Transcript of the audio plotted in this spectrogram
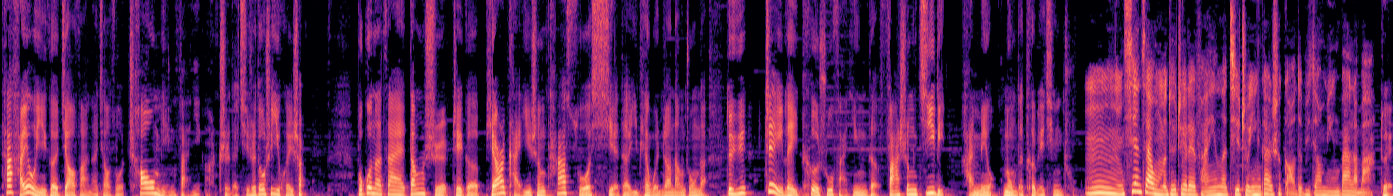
它还有一个叫法呢，叫做超敏反应啊，指的其实都是一回事儿。不过呢，在当时这个皮尔凯医生他所写的一篇文章当中呢，对于这类特殊反应的发生机理还没有弄得特别清楚。嗯，现在我们对这类反应的机制应该是搞得比较明白了吧？对，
